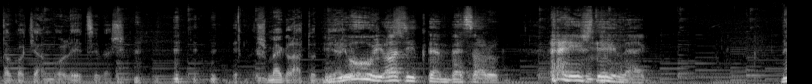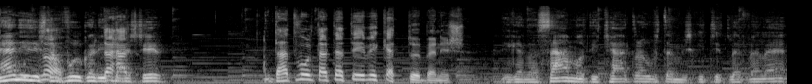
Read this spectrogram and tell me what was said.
tagatyámból, légy szíves. És meglátod, milyen jó. Azt hittem beszarok. És tényleg. Ne elnézést Na, a vulgaritásért, De hát voltál te TV2-ben is. Igen, a számot így hátrahúztam is kicsit lefele.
